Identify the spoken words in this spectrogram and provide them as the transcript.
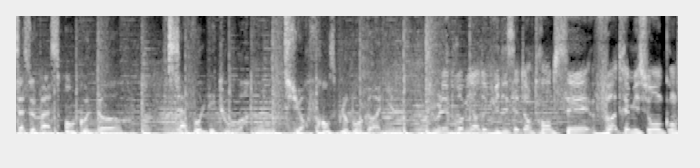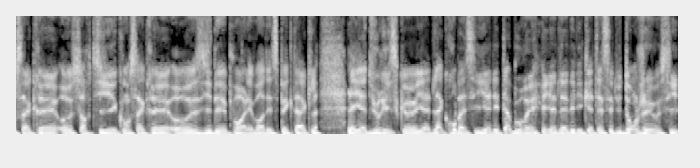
Ça se passe en Côte d'Or, ça vaut le détour sur France Bleu Bourgogne. Je vous l'ai promis, hein, depuis 17h30, c'est votre émission consacrée aux sorties, consacrée aux idées pour aller voir des spectacles. Là, il y a du risque, il y a de l'acrobatie, il y a des tabourets, il y a de la délicatesse et du danger aussi.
